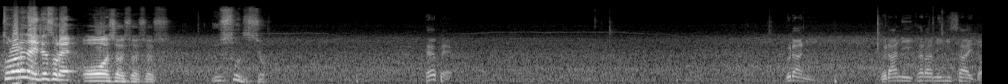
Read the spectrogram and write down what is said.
取られないでそれ。おーしよしよしよし嘘でしょ。ペペ。ブラニー。ブラニーから右サイド。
